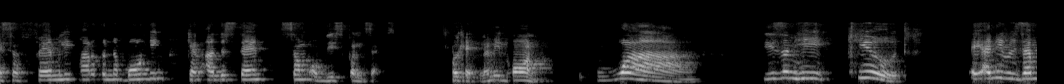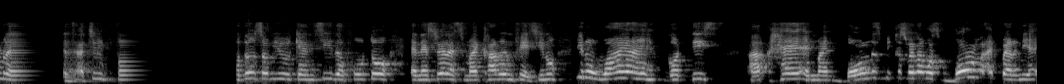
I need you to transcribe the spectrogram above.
as a family part of the bonding can understand some of these concepts. Okay, let me go on. Wow, isn't he cute? Hey, any resemblance? Actually, for for those of you who can see the photo and as well as my current face, you know, you know why I got this uh, hair and my baldness because when I was born, apparently, I,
